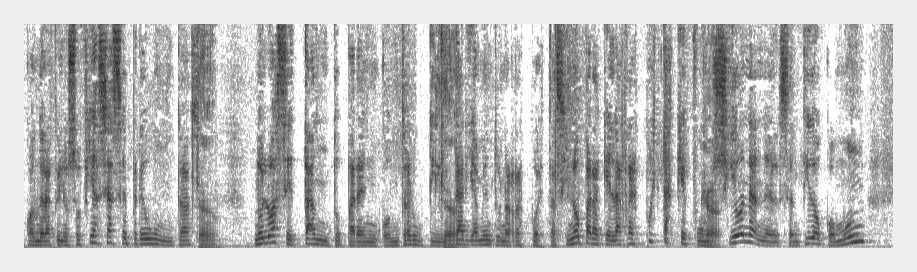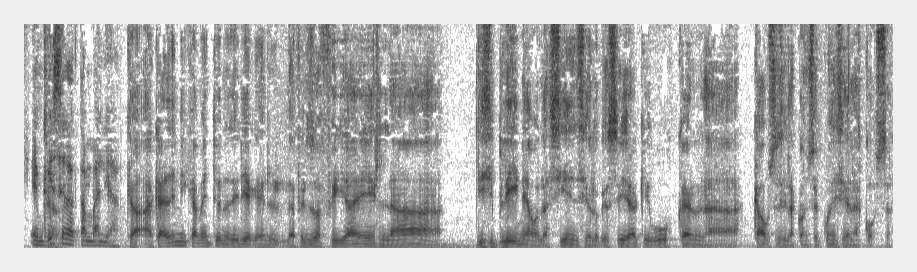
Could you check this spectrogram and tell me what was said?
Cuando la filosofía se hace preguntas, Claro. no lo hace tanto para encontrar utilitariamente una respuesta, sino para que las respuestas que funcionan en el sentido común empiecen a tambalear. Ca- Académicamente uno diría que la filosofía es la disciplina o la ciencia o lo que sea que buscan las causas y las consecuencias de las cosas.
